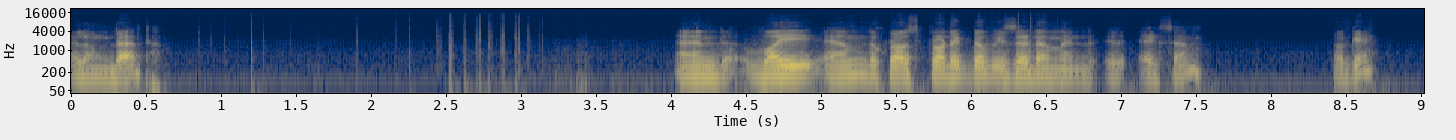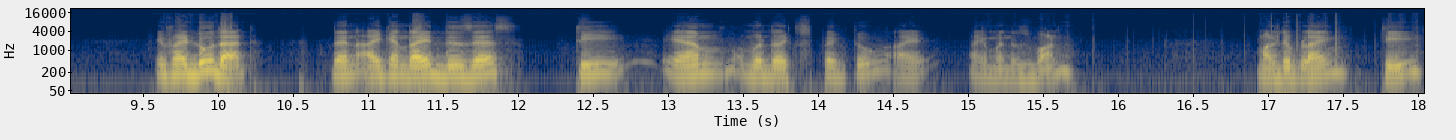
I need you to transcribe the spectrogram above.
along that. And ym the cross product of zm and xm okay? If I do that then I can write this as t m with respect to i i minus 1 multiplying t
